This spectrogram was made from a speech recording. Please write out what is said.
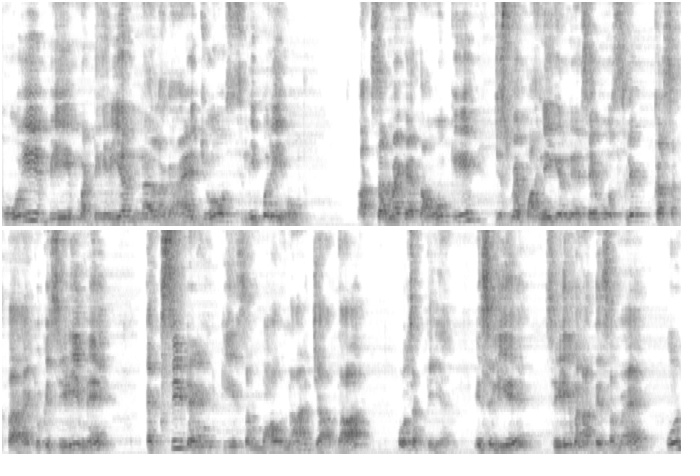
कोई भी मटेरियल न लगाएँ जो स्लीपरी हो। अक्सर मैं कहता हूँ कि जिसमें पानी गिरने से वो स्लिप कर सकता है, क्योंकि सीढ़ी में एक्सीडेंट की संभावना ज़्यादा हो सकती है। इसलिए सीढ़ी बनाते समय उन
